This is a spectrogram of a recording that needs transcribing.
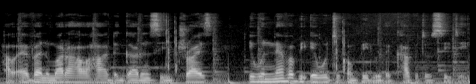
However, no matter how hard the Garden City tries, it will never be able to compete with the capital city.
